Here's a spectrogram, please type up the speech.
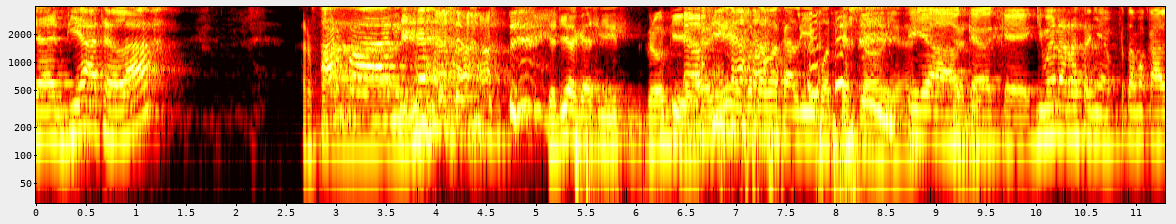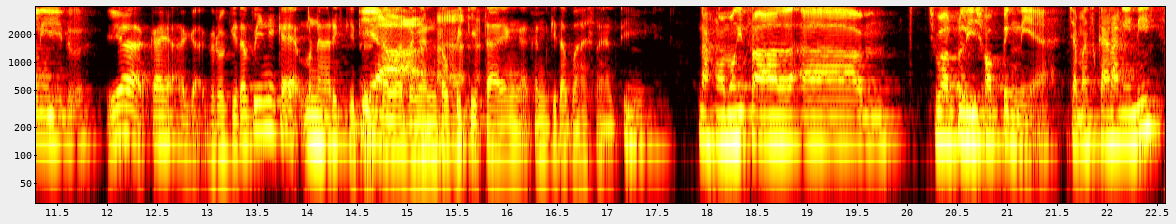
dan dia adalah Arfan. Arfan. Jadi agak sedikit grogi ya. Oh, Ini iya. pertama kali podcast soalnya. Iya, oke oke. Gimana rasanya pertama kali itu? Iya kayak agak grogi tapi ini kayak menarik gitu Iya. sama dengan topik kita yang akan kita bahas nanti. Nah, ngomongin soal em, jual beli shopping nih ya. Zaman sekarang ini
